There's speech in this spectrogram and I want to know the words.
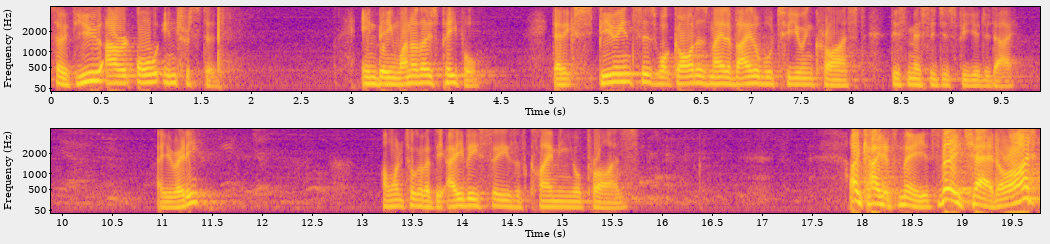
So if you are at all interested in being one of those people that experiences what God has made available to you in Christ, this message is for you today. Are you ready? I want to talk about the ABCs of claiming your prize. Okay, it's me. It's very Chad, all right?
